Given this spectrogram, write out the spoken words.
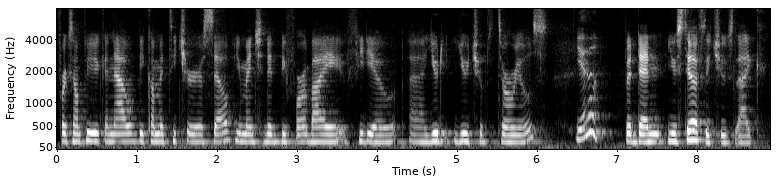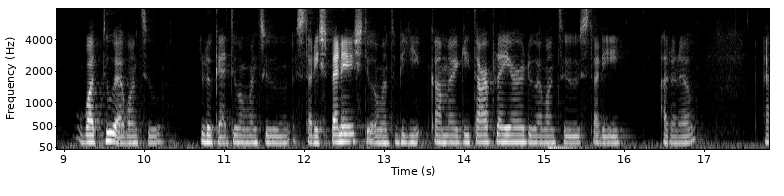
for example, you can now become a teacher yourself. You mentioned it before by video uh, YouTube tutorials, Yeah. but then you still have to choose like, what do I want to look at? Do I want to study Spanish? Do I want to become a guitar player? Do I want to study, I don't know. Uh,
